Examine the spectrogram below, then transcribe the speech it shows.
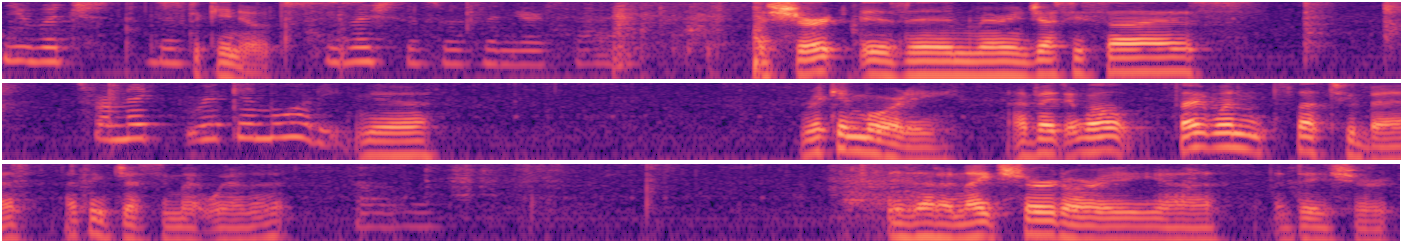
you wish this, Sticky Notes. you wish this was in your size. The shirt is in Mary and Jesse size. It's from Rick, Rick and Morty. Yeah. Rick and Morty. I bet. Well, that one's not too bad. I think Jesse might wear that. Is that a night shirt or a uh, a day shirt?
